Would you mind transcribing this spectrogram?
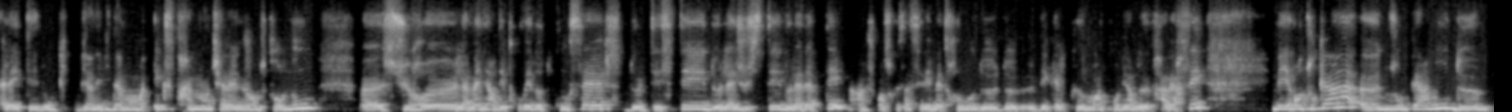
elle a été donc bien évidemment extrêmement challengeante pour nous. Euh, sur euh, la manière d'éprouver notre concept, de le tester, de l'ajuster, de l'adapter. Hein, je pense que ça, c'est les maîtres mots de, des quelques mois qu'on vient de traverser. Mais en tout cas, euh, nous ont permis de,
